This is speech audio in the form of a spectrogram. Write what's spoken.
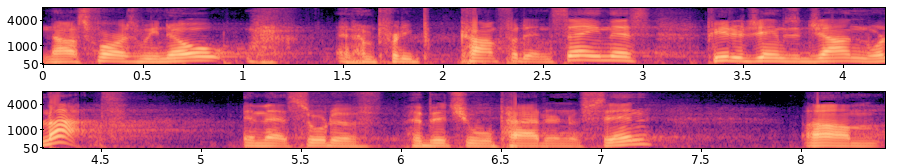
Now, as far as we know, and I'm pretty confident in saying this, Peter, James, and John were not in that sort of habitual pattern of sin. Um,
